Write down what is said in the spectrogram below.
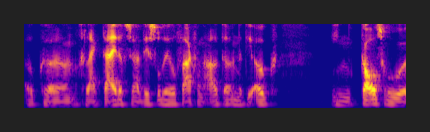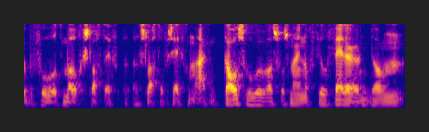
Ook ehm, gelijktijdig, dus hij wisselde heel vaak van auto. En dat hij ook in Karlsruhe bijvoorbeeld eh, slachtoffers heeft gemaakt. En Karlsruhe was volgens mij nog veel verder dan,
